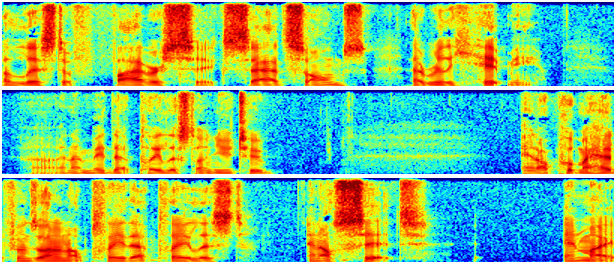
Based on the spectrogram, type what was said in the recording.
a list of five or six sad songs that really hit me. Uh, and I made that playlist on YouTube. And I'll put my headphones on and I'll play that playlist and I'll sit. And my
